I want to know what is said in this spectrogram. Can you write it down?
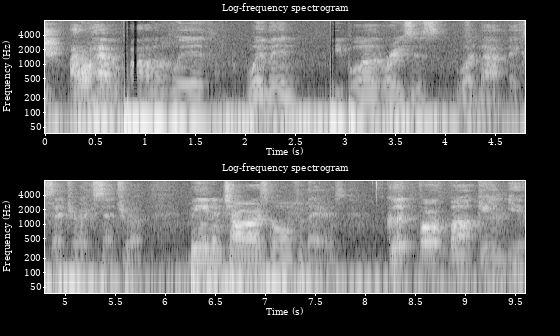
I don't have a problem with women, people, other races, whatnot, etc., etc. Being in charge, going for theirs. Good for fucking you.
